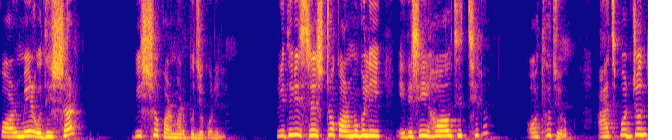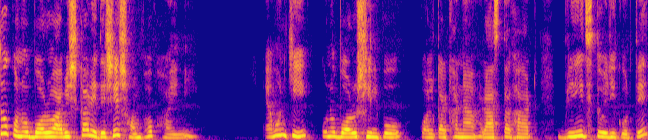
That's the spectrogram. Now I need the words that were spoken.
কর্মের অধীশ্বর, বিশ্বকর্মার পুজো করি। পৃথিবীর শ্রেষ্ঠ কর্মগুলি এদেশেই হওয়া উচিত ছিল। অথচ আজ পর্যন্ত কোনো বড় আবিষ্কার এদেশে সম্ভব হয়নি। এমনকি কোনো বড় শিল্প, কলকারখানা, রাস্তাঘাট, ব্রিজ তৈরি করতে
